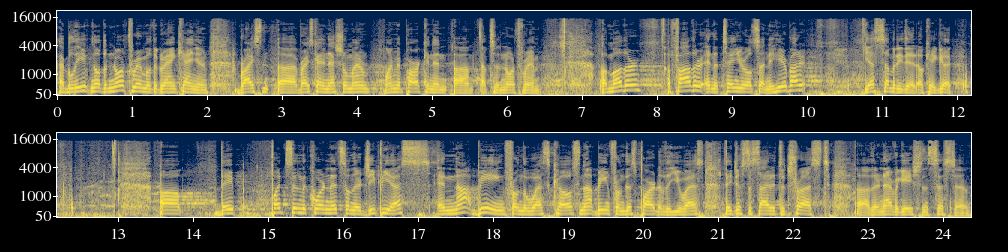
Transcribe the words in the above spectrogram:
I believe. No, the North Rim of the Grand Canyon, Bryce, uh, Bryce Canyon National Monument Park, and then um, up to the North Rim. A mother, a father, and a 10-year-old son. Did you hear about it? Yes, somebody did. Okay, good. Um, they punched in the coordinates on their GPS, and not being from the West Coast, not being from this part of the U.S., they just decided to trust uh, their navigation system.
